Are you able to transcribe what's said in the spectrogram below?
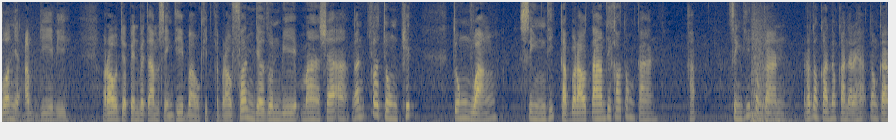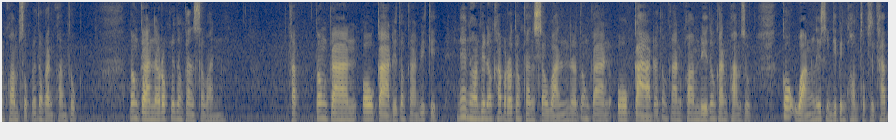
วอนอับดีบีเราจะเป็นไปตามสิ่งที่เบาคิดกับเราฟันยาซุนบีมาชางั้นก็จงคิดจงหวังสิ่งที่กับเราตามที่เขาต้องการครับ สิ่งที่ต้องการเราต้องการต้องการอะไรฮะต้องการความสุขและต้องการความทุกข์ ต้องการนรกหรือต้องการสวรรค์ครับต้องการโอกาสหรือต้องการวิกฤต แน่นอนพี่น้องครับ เราต้องการสวรรค์เราต้องการโอกาส เราต้องการความดีต้องการความสุข ก็หวังในสิ่งที่เป็นความสุขสิครับ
